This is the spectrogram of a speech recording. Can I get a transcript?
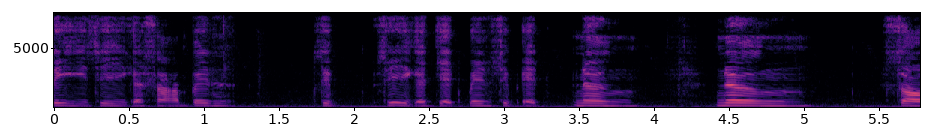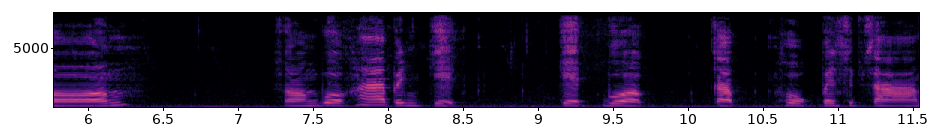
สี่สี่กับสามเป็นสิบสี่กับเจ็ดเป็นสิบเอ็ดหนึ่งหนึ่งสองสองบวกห้าเป็นเจ็ดเจ็ดบวกกับหกเป็นสิบสาม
